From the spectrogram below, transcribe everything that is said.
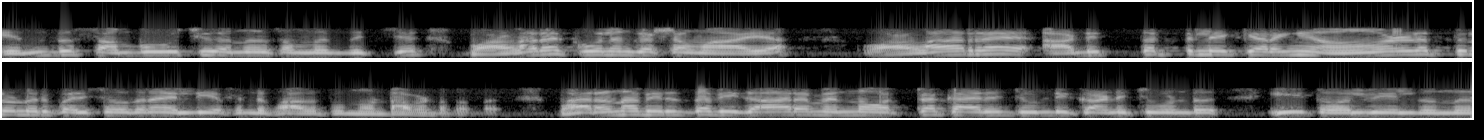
എന്ത് സംഭവിച്ചു എന്നത് സംബന്ധിച്ച് വളരെ കൂലങ്കഷമായ വളരെ അടിത്തട്ടിലേക്ക് ഇറങ്ങി ആഴത്തിലുള്ള ഒരു പരിശോധന എൽ ഡി എഫിന്റെ ഭാഗത്തു നിന്ന് ഉണ്ടാവേണ്ടതുണ്ട്. ഭരണവിരുദ്ധ വികാരം എന്ന ഒറ്റ കാര്യം ചൂണ്ടിക്കാണിച്ചുകൊണ്ട് ഈ തോൽവിയിൽ നിന്ന്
